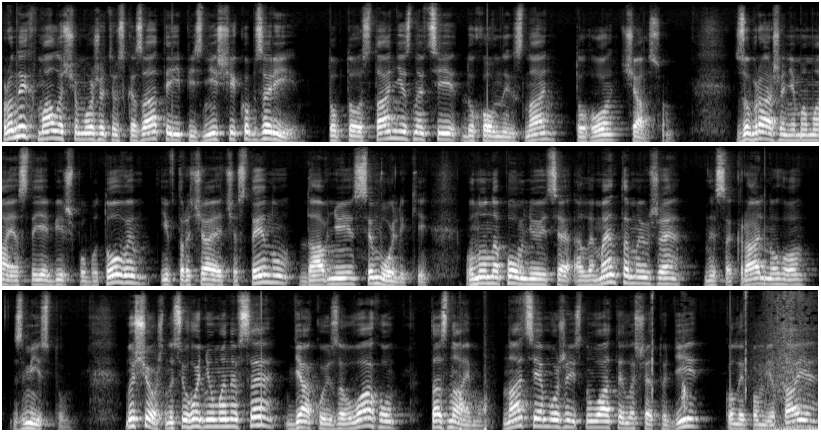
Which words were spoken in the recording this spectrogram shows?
Про них мало що можуть розказати і пізніші кобзарі, тобто останні знавці духовних знань того часу. Зображення Мамая стає більш побутовим і втрачає частину давньої символіки. Воно наповнюється елементами вже несакрального змісту. Ну що ж, на сьогодні у мене все. Дякую за увагу та знаймо, нація може існувати лише тоді, коли пам'ятає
